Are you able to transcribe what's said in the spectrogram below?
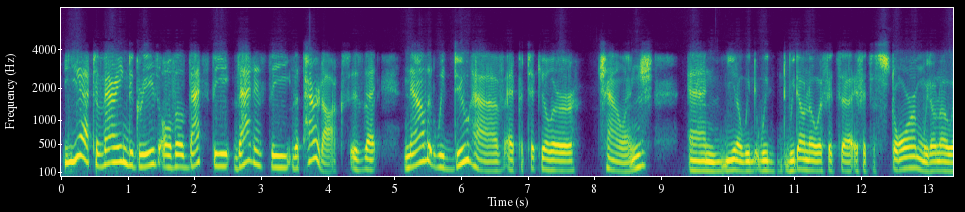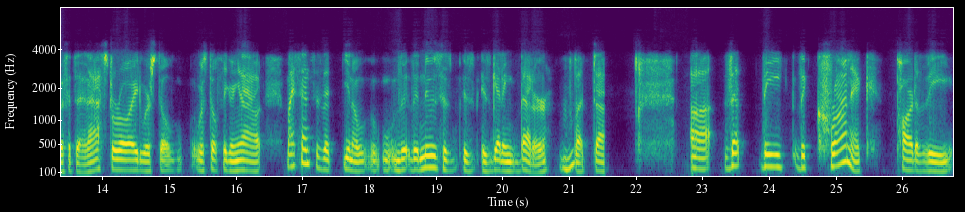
Yeah, to varying degrees, although that's the, that is the, the paradox is that now that we do have a particular challenge, and you know we we we don't know if it's a if it's a storm. We don't know if it's an asteroid. We're still we're still figuring it out. My sense is that you know the the news is is is getting better mm-hmm. but uh, uh, that the the chronic part of the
